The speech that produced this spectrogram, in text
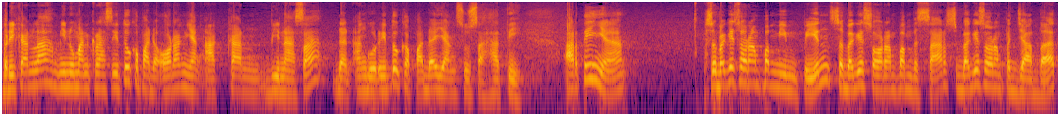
Berikanlah minuman keras itu kepada orang yang akan binasa dan anggur itu kepada yang susah hati. Artinya, sebagai seorang pemimpin, sebagai seorang pembesar, sebagai seorang pejabat,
